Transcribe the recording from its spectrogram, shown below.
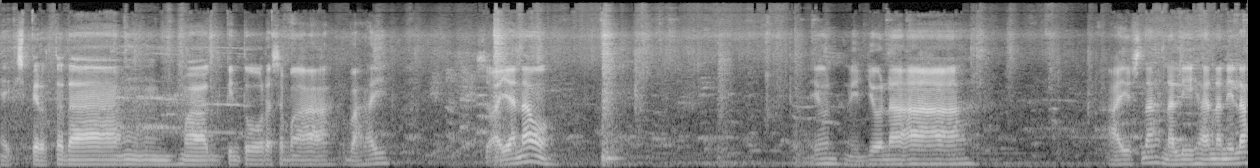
Eksperto ng magpintura sa mga bahay. So ayan na oh. Ayun, medyo na ayos na, nalihan na nila.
